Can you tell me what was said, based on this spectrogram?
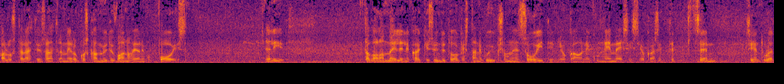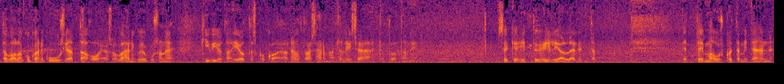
alusta lähtien, jos ajatellaan, meillä on koskaan myyty vanhoja niin pois. Eli tavallaan meille ne kaikki syntyt on oikeastaan niin kuin yksi sellainen soitin, joka on niin kuin Nemesis, joka sitten sen, siihen tulee tavallaan koko ajan niin uusia tahoja. Se on vähän niin kuin joku sellainen kivi, jota hiottaisiin koko ajan, ne särmältä lisää. Että tuota, niin, se kehittyy hiljalleen, että että en mä usko, että mitään,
